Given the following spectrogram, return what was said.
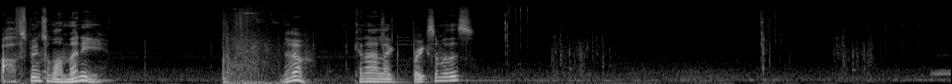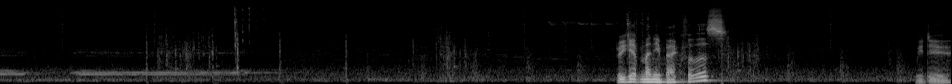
Oh, I've spent all my money. No. Can I, like, break some of this? Do we get money back for this? Do.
